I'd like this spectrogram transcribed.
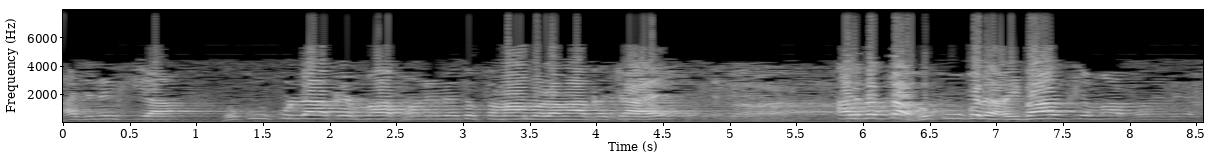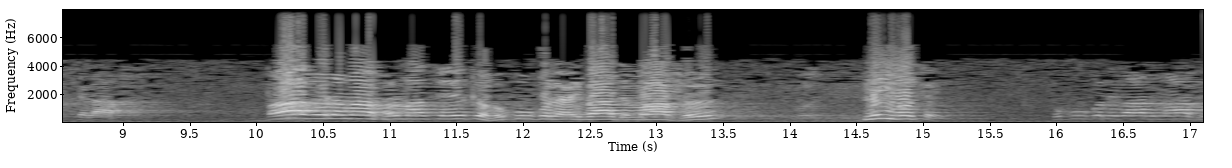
حج نہیں کیا۔ حقوق اللہ کے معاف ہونے میں تو تمام علماء کا چاہے۔ البتہ حقوق العباد کے معاف ہونے میں اختلاف ہے بعض علماء فرماتے ہیں کہ حقوق العباد معاف نہیں ہوتے۔ حقوق العباد معاف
